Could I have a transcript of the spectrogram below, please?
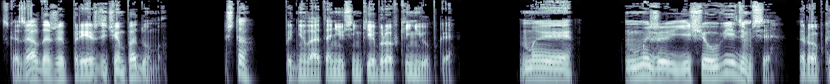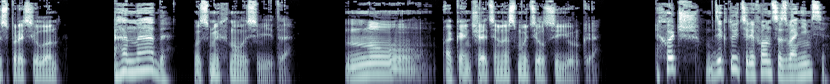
Сказал даже прежде, чем подумал. «Что?» — подняла тонюсенькие бровки Нюбка. «Мы... мы же еще увидимся», — робко спросил он. «А надо?» — усмехнулась Вита. «Ну...» — окончательно смутился Юрка. «Хочешь, диктуй телефон, созвонимся?»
